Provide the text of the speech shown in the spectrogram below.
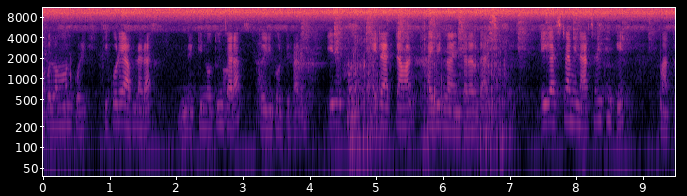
অবলম্বন করে কী করে আপনারা একটি নতুন চারা তৈরি করতে পারেন। এই দেখুন, এটা একটা আমার হাইব্রিড নয়নতারার গাছ। এই গাছটা আমি নার্সারি থেকে মাত্র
